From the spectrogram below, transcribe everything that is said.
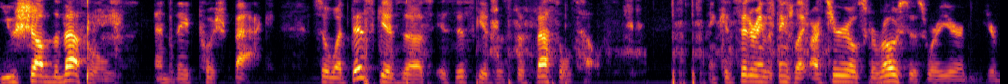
You shove the vessels and they push back. So, what this gives us is this gives us the vessel's health. And considering the things like arteriosclerosis, where your your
